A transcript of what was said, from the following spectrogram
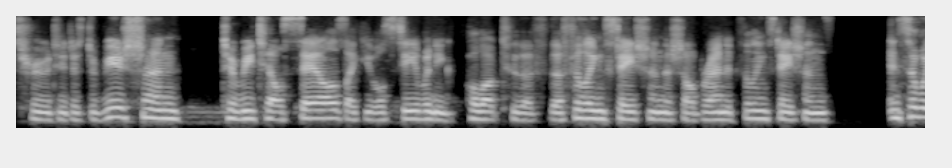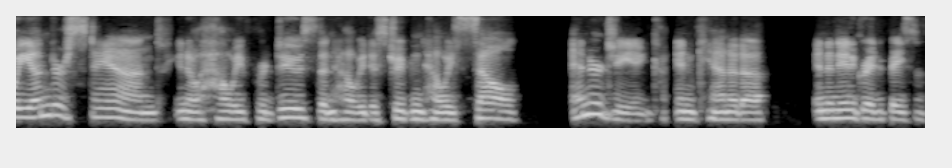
through to distribution, to retail sales, like you will see when you pull up to the, the filling station, the Shell branded filling stations. And so we understand, you know, how we produce and how we distribute and how we sell energy in, in Canada in an integrated basis,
